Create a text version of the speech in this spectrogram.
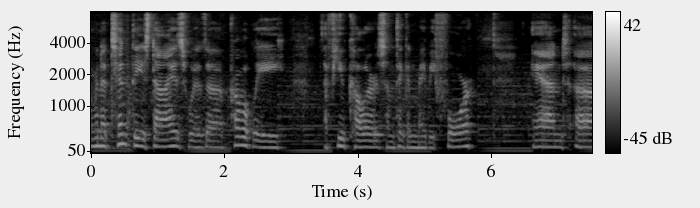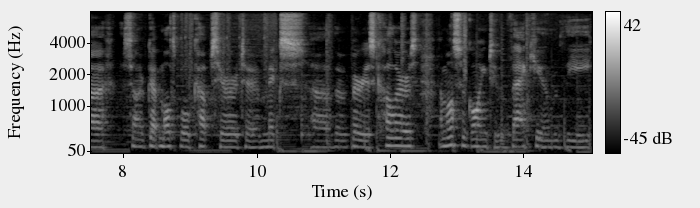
I'm going to tint these dyes with uh, probably a few colors. I'm thinking maybe four. And uh, so I've got multiple cups here to mix uh, the various colors. I'm also going to vacuum the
